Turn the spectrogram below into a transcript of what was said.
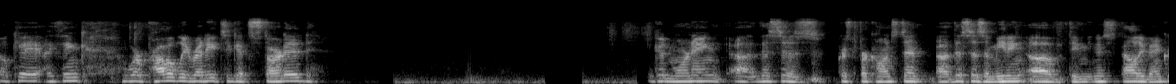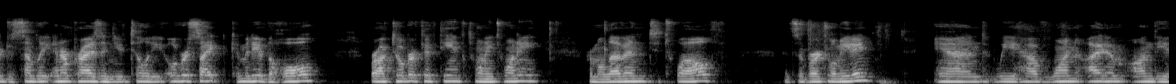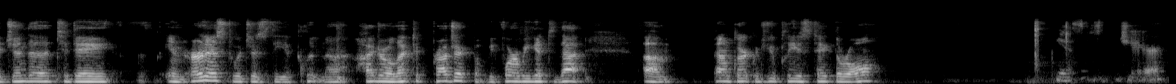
Okay, I think we're probably ready to get started. Good morning. Uh, This is Christopher Constant. Uh, This is a meeting of the Municipality of Anchorage Assembly Enterprise and Utility Oversight Committee of the Whole for October 15th, 2020, from 11 to 12. It's a virtual meeting. And we have one item on the agenda today in earnest, which is the Eklutna Hydroelectric Project. But before we get to that, um, Madam Clerk, would you please take the roll? Yes, Mr. Chair.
